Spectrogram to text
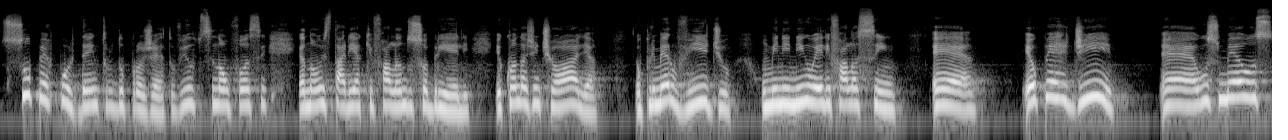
super por dentro do projeto, viu? Se não fosse, eu não estaria aqui falando sobre ele. E quando a gente olha o primeiro vídeo, um menininho ele fala assim: é, eu perdi é, os meus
